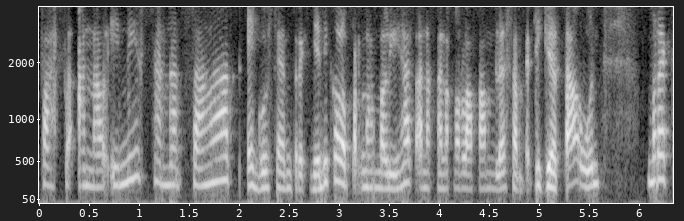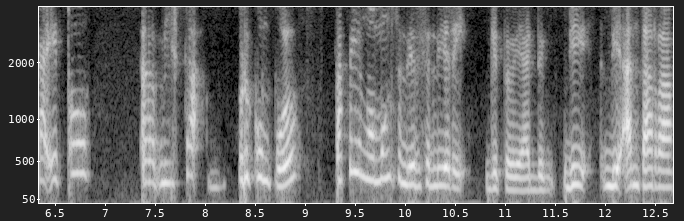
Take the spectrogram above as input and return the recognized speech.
fase anal ini sangat-sangat egosentrik. Jadi kalau pernah melihat anak-anak 18 sampai 3 tahun, mereka itu uh, bisa berkumpul tapi ngomong sendiri-sendiri gitu ya di di antara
